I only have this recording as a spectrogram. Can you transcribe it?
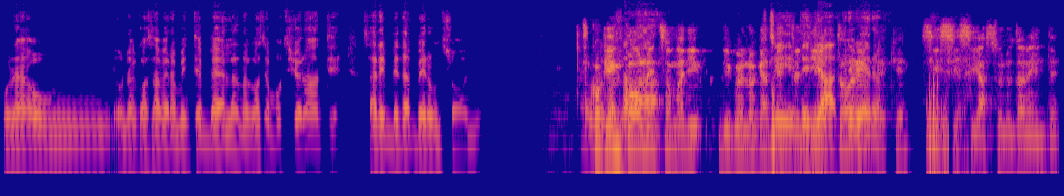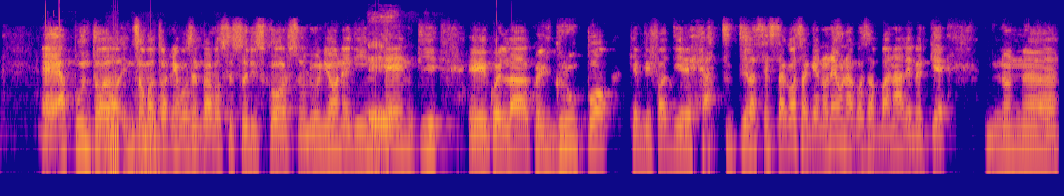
una, un, una cosa veramente bella, una cosa emozionante. Sarebbe davvero un sogno copia e incolla insomma di, di, quello che ha sì, detto il direttore altri, perché... sì sì sì. assolutamente. E appunto insomma torniamo sempre allo stesso discorso l'unione di sì. intenti e quella, quel gruppo che vi fa dire a tutti la stessa cosa che non è una cosa banale perché non,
